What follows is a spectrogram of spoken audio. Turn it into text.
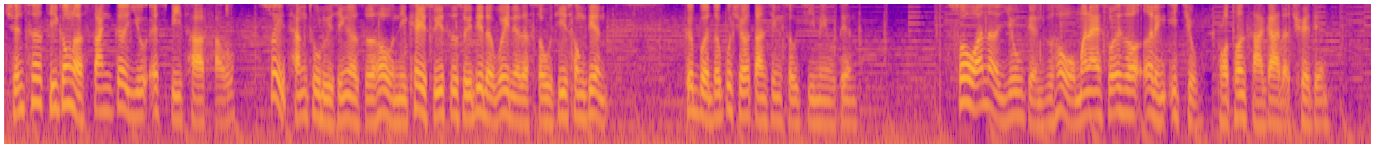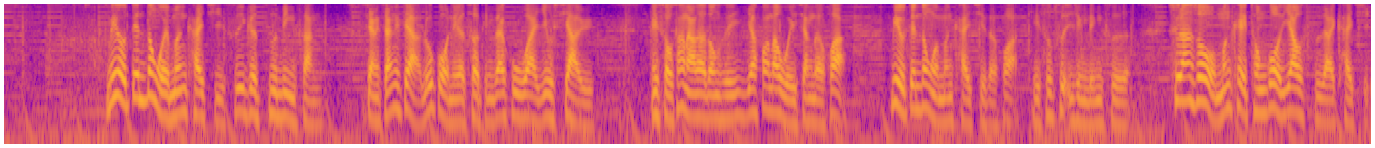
全车提供了三个 USB 插槽，所以长途旅行的时候，你可以随时随地的为你的手机充电，根本都不需要担心手机没有电。说完了优点之后，我们来说一说2019 Proton Saga 的缺点。没有电动尾门开启是一个致命伤。想象一下，如果你的车停在户外又下雨，你手上拿的东西要放到尾箱的话，没有电动尾门开启的话，你是不是已经淋湿了？虽然说我们可以通过钥匙来开启，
